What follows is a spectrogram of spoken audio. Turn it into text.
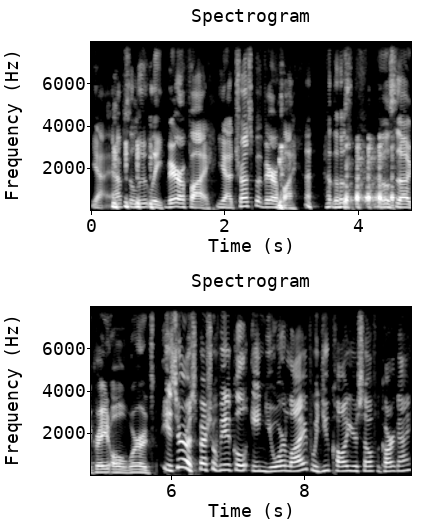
Yeah, absolutely. verify. Yeah, trust but verify. those those uh, great old words. Is there a special vehicle in your life? Would you call yourself a car guy?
